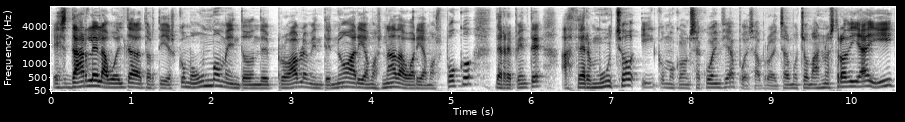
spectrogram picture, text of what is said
es darle la vuelta a la tortilla. Es como un momento donde probablemente no haríamos nada o haríamos poco, de repente hacer mucho y como consecuencia pues aprovechar mucho más nuestro día y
